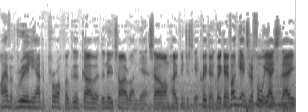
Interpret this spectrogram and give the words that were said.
I haven't really had a proper good go at the new tyre run yet. So I'm hoping just to get quicker and quicker. If I can get into the 48s today.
